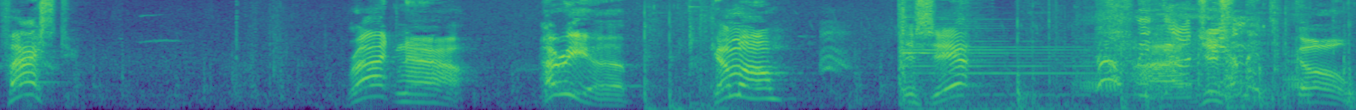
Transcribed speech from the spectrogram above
Faster. Right now. Hurry up. Come on. This it? Help me, Uh, just goddammit. go.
